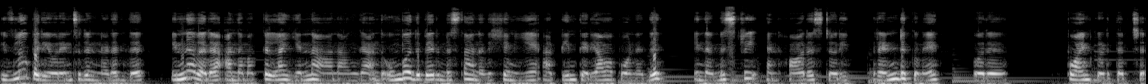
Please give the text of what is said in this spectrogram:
இவ்வளோ பெரிய ஒரு இன்சிடென்ட் நடந்து இன்ன வர அந்த மக்கள்லாம் என்ன ஆனாங்க? அந்த ஒன்பது பேர் மிஸ் ஆன விஷயம் ஏன் அப்படின்னு தெரியாம போனது இந்த மிஸ்ட்ரி அண்ட் ஹாரர் ஸ்டோரி ரெண்டுக்குமே ஒரு பாயிண்ட் கொடுத்துருச்சு.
